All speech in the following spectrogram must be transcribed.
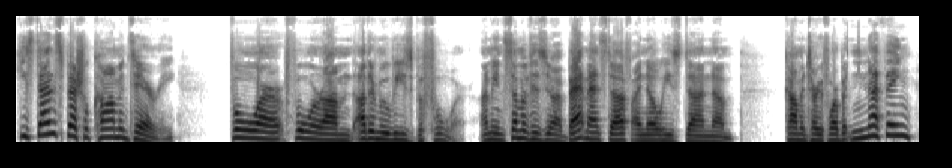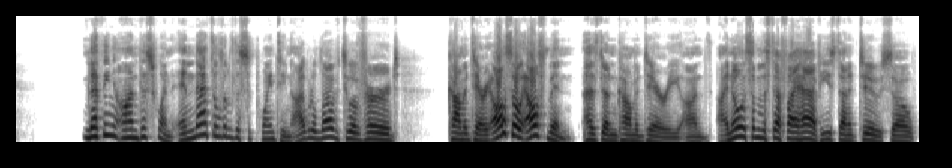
he's done special commentary for for um other movies before. I mean, some of his uh, Batman stuff I know he's done um commentary for, but nothing nothing on this one, and that's a little disappointing. I would have loved to have heard commentary. Also, Elfman has done commentary on. I know some of the stuff I have. He's done it too. So,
